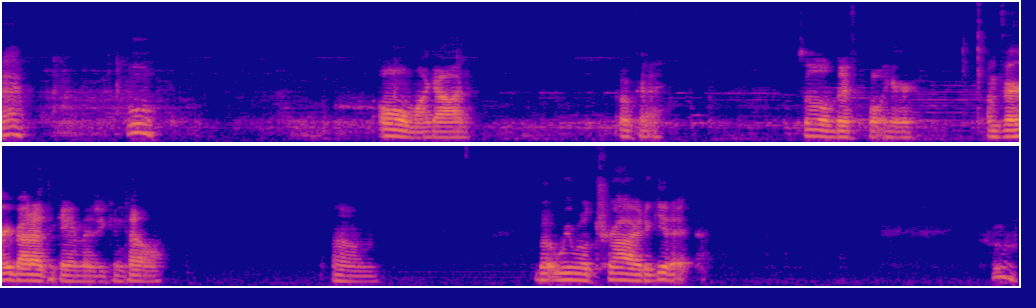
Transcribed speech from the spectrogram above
Yeah. Oh. Oh my god. Okay. It's a little difficult here. I'm very bad at the game, as you can tell. Um, but we will try to get it. Whew.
